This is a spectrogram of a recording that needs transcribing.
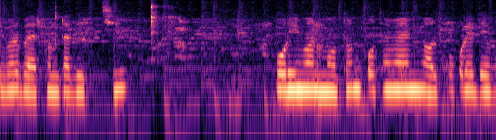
এবার বেসনটা দিচ্ছি। পরিমাণ মতন প্রথমে আমি অল্প করে দেব।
